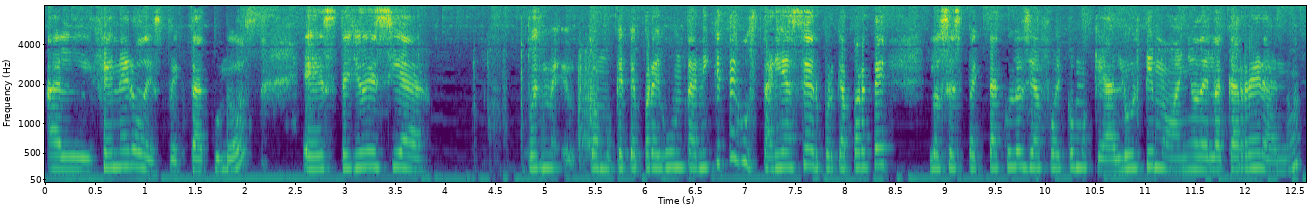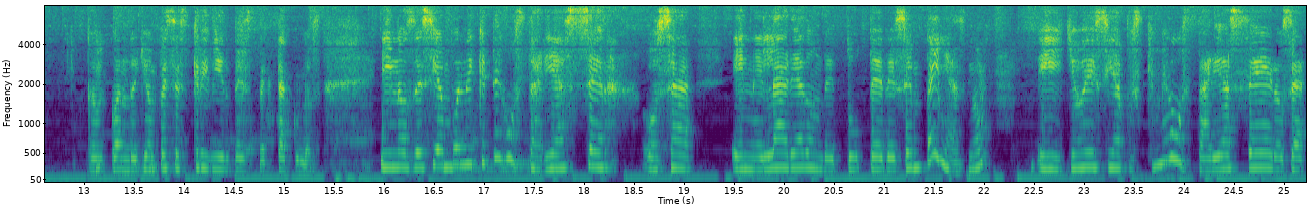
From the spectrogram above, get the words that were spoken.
al género de espectáculos, este, yo decía, pues me, como que te preguntan, ¿y qué te gustaría hacer? Porque aparte los espectáculos ya fue como que al último año de la carrera, ¿no? Cuando yo empecé a escribir de espectáculos. Y nos decían, bueno, ¿y qué te gustaría hacer? O sea, en el área donde tú te desempeñas, ¿no? Y yo decía, pues, ¿qué me gustaría hacer? O sea,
